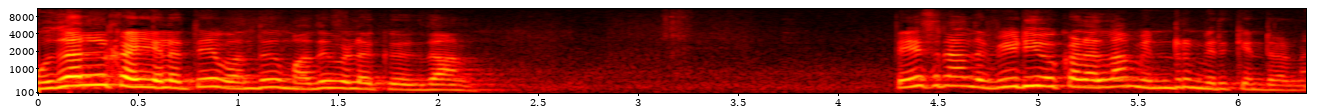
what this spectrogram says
முதல் கையெழுத்தே வந்து மதுவிலக்கு தான். பேசுகிற அந்த வீடியோக்கள் எல்லாம் இன்றும் இருக்கின்றன.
